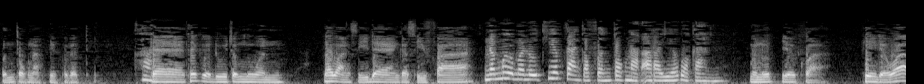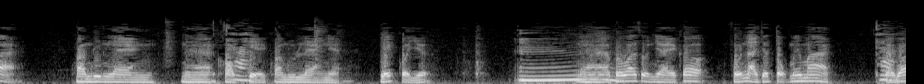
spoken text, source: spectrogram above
ฝนตกหนักผิดปกติ ค่ะแต่ถ้าเกิดดูจำนวนระหว่างสีแดงกับสีฟ้า น้ำมือมนุษย์เทียบกันกับฝนตกหนักอะไรเยอะกว่ากัน มนุษย์เยอะกว่า เพียงแต่ว่าความรุนแรงนะฮะขอบค่ะเขตความรุนแรงเนี่ย เล็กกว่าเยอะอืมนะฮะเพราะว่าส่วนใหญ่ก็ฝนอาจจะตกไม่มาก ค่ะ แต่ว่า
